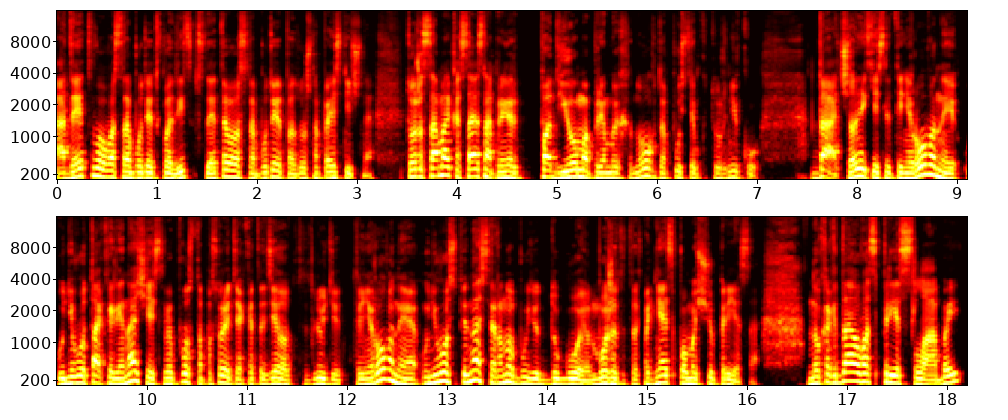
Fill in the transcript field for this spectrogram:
А до этого у вас работает квадрицепс, до этого у вас работает подвздошно-поясничная. То же самое касается, например, подъема прямых ног, допустим, к турнику. Да, человек, если тренированный, у него так или иначе, если вы просто посмотрите, как это делают люди тренированные, у него спина все равно будет дугой, он может это поднять с помощью пресса. Но когда у вас пресс слабый,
